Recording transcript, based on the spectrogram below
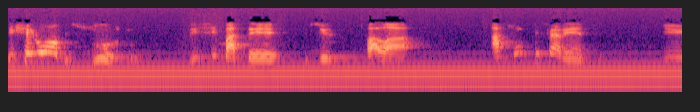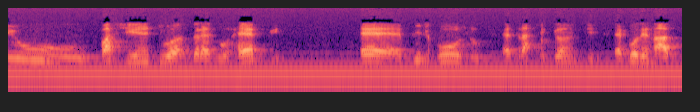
E chegou ao absurdo de se bater, de se falar assunto diferente. Que o paciente, o André do Rap, é perigoso, é traficante, é condenado.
